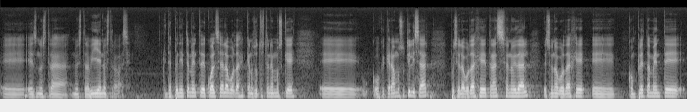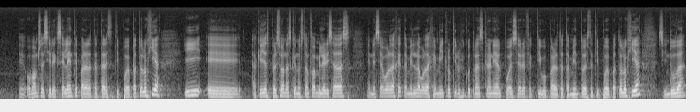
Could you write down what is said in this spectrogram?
eh, es nuestra, nuestra vía y nuestra base. Independientemente de cuál sea el abordaje que nosotros tenemos que eh, o que queramos utilizar, pues el abordaje transfenoidal es un abordaje completamente, o vamos a decir, excelente para tratar este tipo de patología y eh, aquellas personas que no están familiarizadas en ese abordaje, también el abordaje microquirúrgico transcraneal puede ser efectivo para el tratamiento de este tipo de patología. Sin duda,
